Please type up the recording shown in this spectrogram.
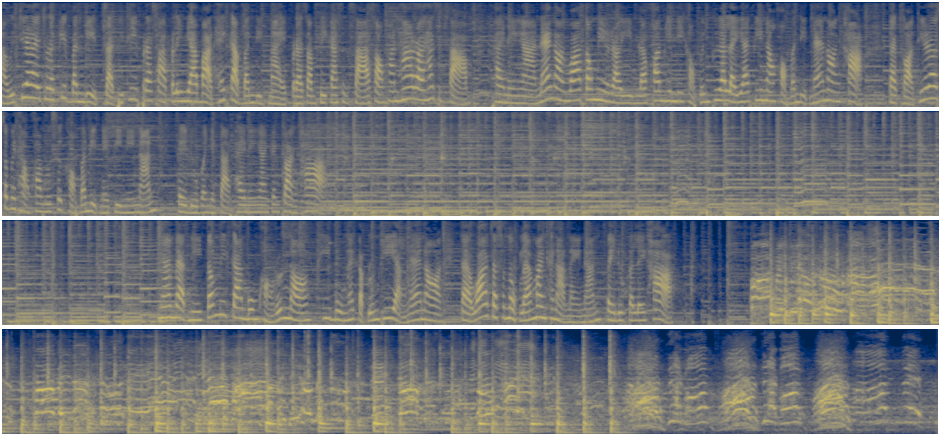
าวิทยาลัยธุรกิจบัณฑิต จัดพิธีประสาทปริญญาบัตรให้กับบัณฑิตใหม่ ประจำปีการศึกษา 2553 ภายในงานแน่นอนว่าต้องมีรอยยิ้มและความยินดีของเพื่อนๆ และญาติพี่น้องของบัณฑิตแน่นอนค่ะ แต่ก่อนที่เราจะไปถามความรู้สึกของบัณฑิตในปีนี้นั้น ไปดูบรรยากาศภายในงานกันก่อนค่ะ งานแบบนี้ต้องมีการบูมของรุ่นน้องที่บูมให้กับรุ่นพี่อย่างแน่นอน แต่ว่าจะสนุกและมันขนาดไหนนั้นไปดูกันเลยค่ะ เลือดผมเลือดผม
